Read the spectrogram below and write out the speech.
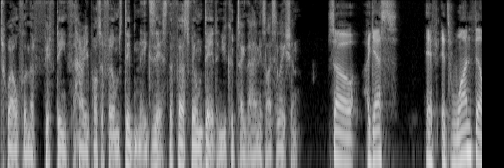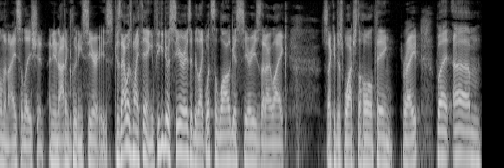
twelfth and the fifteenth Harry Potter films didn't exist, the first film did, and you could take that in its isolation. So I guess if it's one film in isolation and you're not including series, because that was my thing. If you could do a series, I'd be like, what's the longest series that I like? So I could just watch the whole thing, right? But um,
